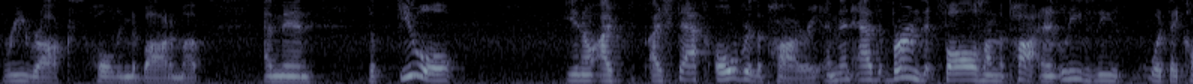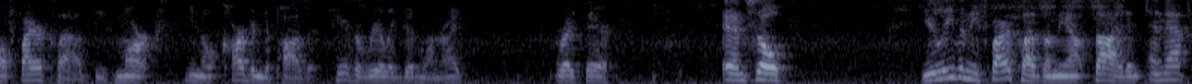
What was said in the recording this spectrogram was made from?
three rocks holding the bottom up, and then the fuel, you know, I I stack over the pottery, and then as it burns, it falls on the pot, and it leaves these what they call fire clouds, these marks, you know, carbon deposits. Here's a really good one, right, right there. And so you're leaving these fire clouds on the outside, and, and that's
